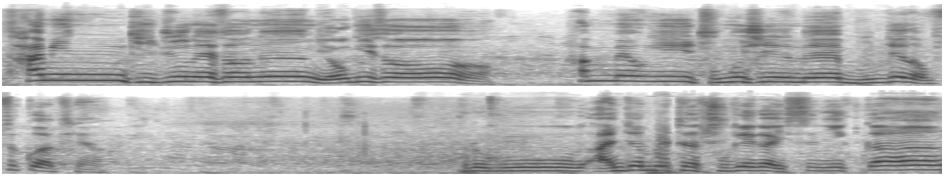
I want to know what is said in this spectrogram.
3인 기준에서는 여기서 한 명이 주무시는데 문제는 없을 것 같아요. 그리고 안전벨트가 두 개가 있으니까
